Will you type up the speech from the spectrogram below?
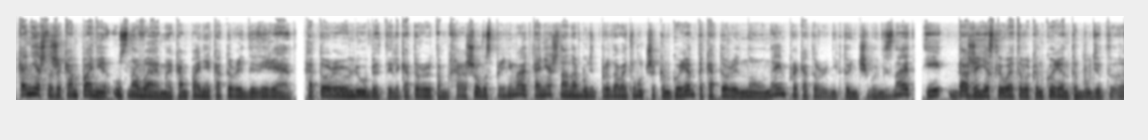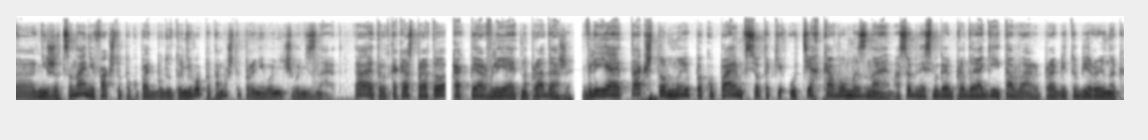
конечно же, компания узнаваемая, компания, которой доверяют, которую любят или которую там хорошо воспринимают, конечно, она будет продавать лучше конкурента, который no-name, про который никто ничего не знает. И даже если у этого конкурента будет э, ниже цена, не факт, что покупать будут у него, потому что про него ничего не знают. Да, это вот как раз про то, как пиар влияет на продажи. Влияет так, что мы покупаем все-таки у тех, кого мы знаем. Особенно особенно если мы говорим про дорогие товары, про B2B рынок,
